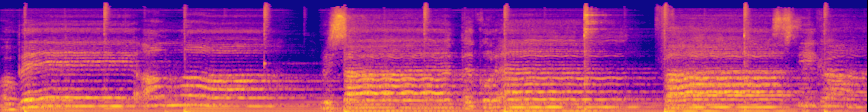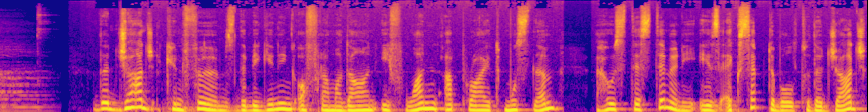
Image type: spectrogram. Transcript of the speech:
Obey Allah, recite the Quran. Fast, be kind. The judge confirms the beginning of Ramadan if one upright Muslim whose testimony is acceptable to the judge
